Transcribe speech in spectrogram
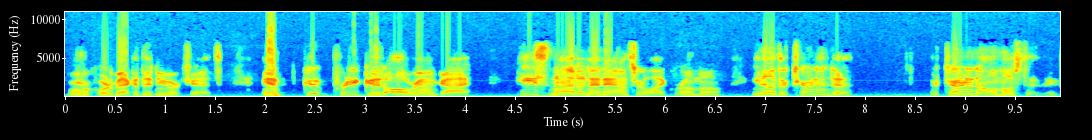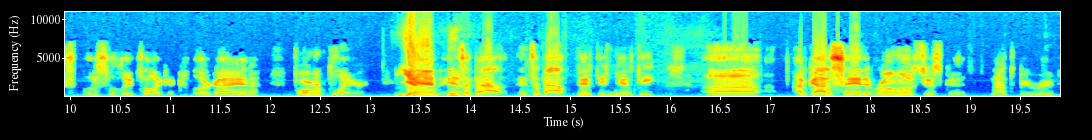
former quarterback of the New York Jets, and good, pretty good all-around guy. He's not an announcer like Romo. You know, they're turning to they're turning almost exclusively to like a color guy and a former player. Yeah. and it's yeah. about it's about 50-50. Uh, I've got to say that Romo's just good. Not to be rude,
